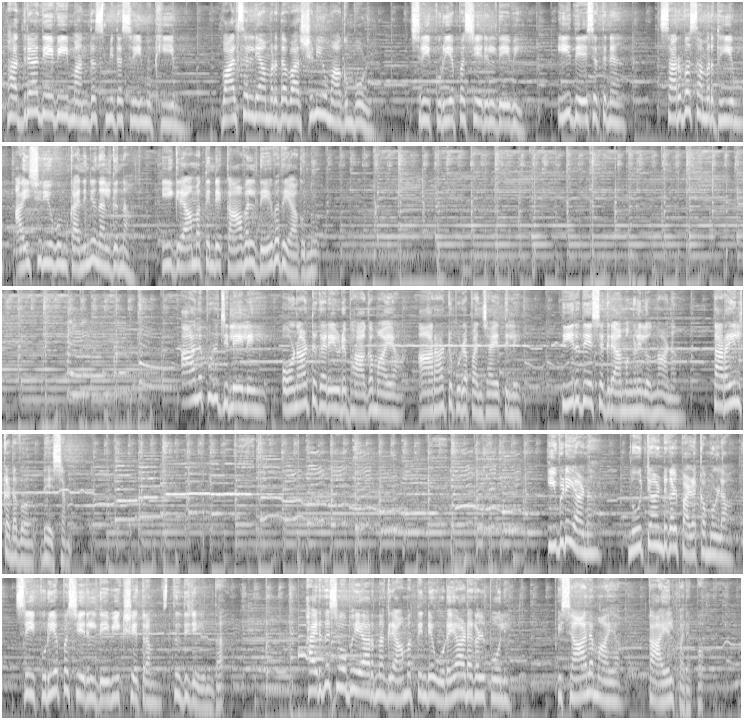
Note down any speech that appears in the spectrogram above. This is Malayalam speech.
ഭദ്രാദേവി മന്ദസ്മിത ശ്രീമുഖിയും വാത്സല്യാമൃത വർഷിണിയുമാകുമ്പോൾ ശ്രീ കുറിയപ്പശ്ശേരിൽ ദേവി ഈ ദേശത്തിന് സർവസമൃദ്ധിയും ഐശ്വര്യവും കനിഞ്ഞു നൽകുന്ന ഈ ഗ്രാമത്തിന്റെ കാവൽ ദേവതയാകുന്നു. ആലപ്പുഴ ജില്ലയിലെ ഓണാട്ടുകരയുടെ ഭാഗമായ ആറാട്ടുപുഴ പഞ്ചായത്തിലെ തീരദേശ ഗ്രാമങ്ങളിലൊന്നാണ് തറയിൽക്കടവ് ദേശം. ഇവിടെയാണ് നൂറ്റാണ്ടുകൾ പഴക്കമുള്ള ശ്രീ കുറിയപ്പശ്ശേരിൽ ദേവീക്ഷേത്രം സ്ഥിതി ചെയ്യുന്നത്. ഹരിതശോഭയാർന്ന ഗ്രാമത്തിന്റെ ഉടയാടകൾ പോലെ വിശാലമായ കായൽ പരപ്പ്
